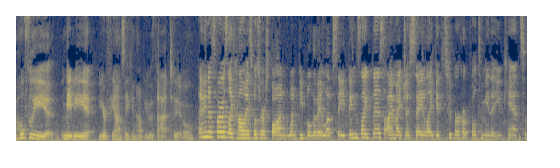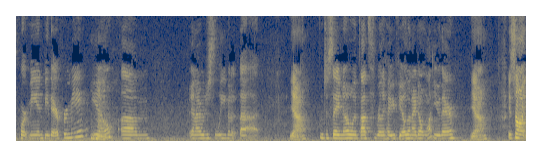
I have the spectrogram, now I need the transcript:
hopefully maybe your fiance can help you with that too. I mean, as far as like how am I supposed to respond when people that I love say things like this, I might just say like it's super hurtful to me that you can't support me and be there for me, you Mhm. know. Um, and I would just leave it at that. Yeah. And just say no if that's really how you feel, then I don't want you there. Yeah, it's not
